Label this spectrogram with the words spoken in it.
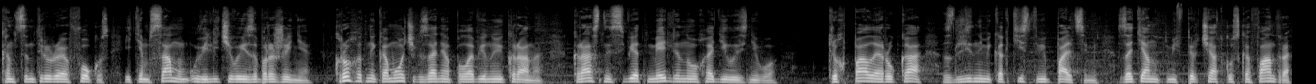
концентрируя фокус и тем самым увеличивая изображение. Крохотный комочек занял половину экрана. Красный свет медленно уходил из него. Трехпалая рука с длинными когтистыми пальцами, затянутыми в перчатку скафандра,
